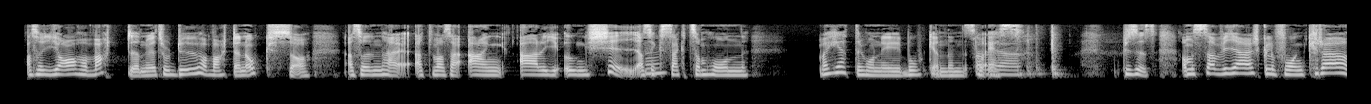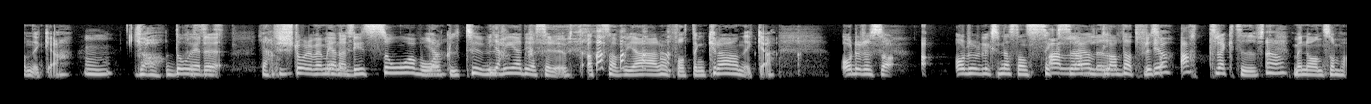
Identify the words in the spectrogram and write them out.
Alltså jag har varit den och jag tror du har varit den också. Alltså den här att vara så här ang, arg ung tjej. Alltså mm. exakt som hon, vad heter hon i boken den, på S? Precis. Om Savier skulle få en krönika. Mm. Ja, då precis. är det Ja. Förstår du vad jag menar? Ja, det är så vår ja. kulturmedia ja. ser ut. Att Savier har fått en krönika. Och då är det så och då är det liksom nästan sexuellt laddat. För det är så attraktivt med någon som,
